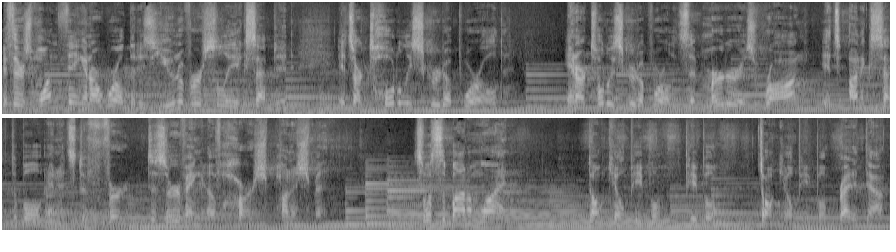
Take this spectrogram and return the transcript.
If there's one thing in our world that is universally accepted, it's our totally screwed up world. In our totally screwed up world, it's that murder is wrong, it's unacceptable, and it's deserving of harsh punishment. So, what's the bottom line? Don't kill people. People, don't kill people. Write it down.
